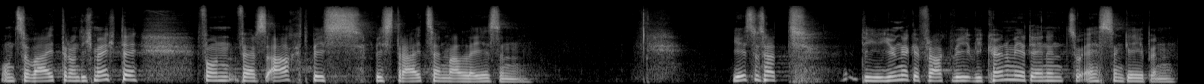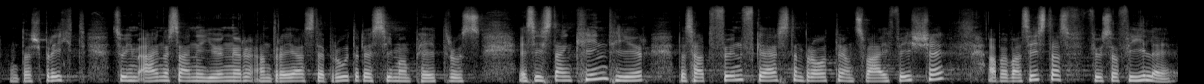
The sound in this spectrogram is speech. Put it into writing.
und so weiter. Und ich möchte von Vers 8 bis, bis 13 mal lesen. Jesus hat die Jünger gefragt, wie, wie können wir denen zu essen geben? Und da spricht zu ihm einer seiner Jünger, Andreas, der Bruder des Simon Petrus. Es ist ein Kind hier, das hat fünf Gerstenbrote und zwei Fische, aber was ist das für so viele?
